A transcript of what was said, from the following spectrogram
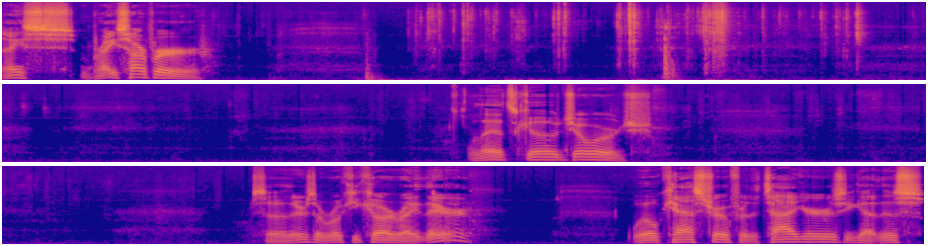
Nice. Bryce Harper. Let's go, George. So there's a rookie card right there. Willi Castro for the Tigers. You got this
